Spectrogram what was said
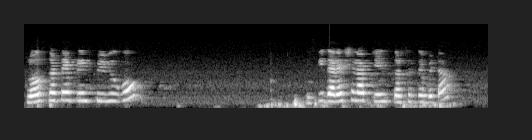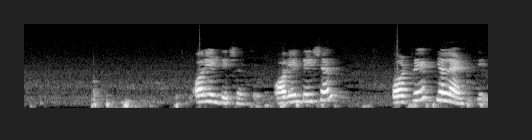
क्लोज करते हैं प्रिंट प्रीव्यू को। इसकी डायरेक्शन आप चेंज कर सकते हो बेटा। ओरिएंटेशन से। ओरिएंटेशन पोर्ट्रेट या लैंडस्केप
